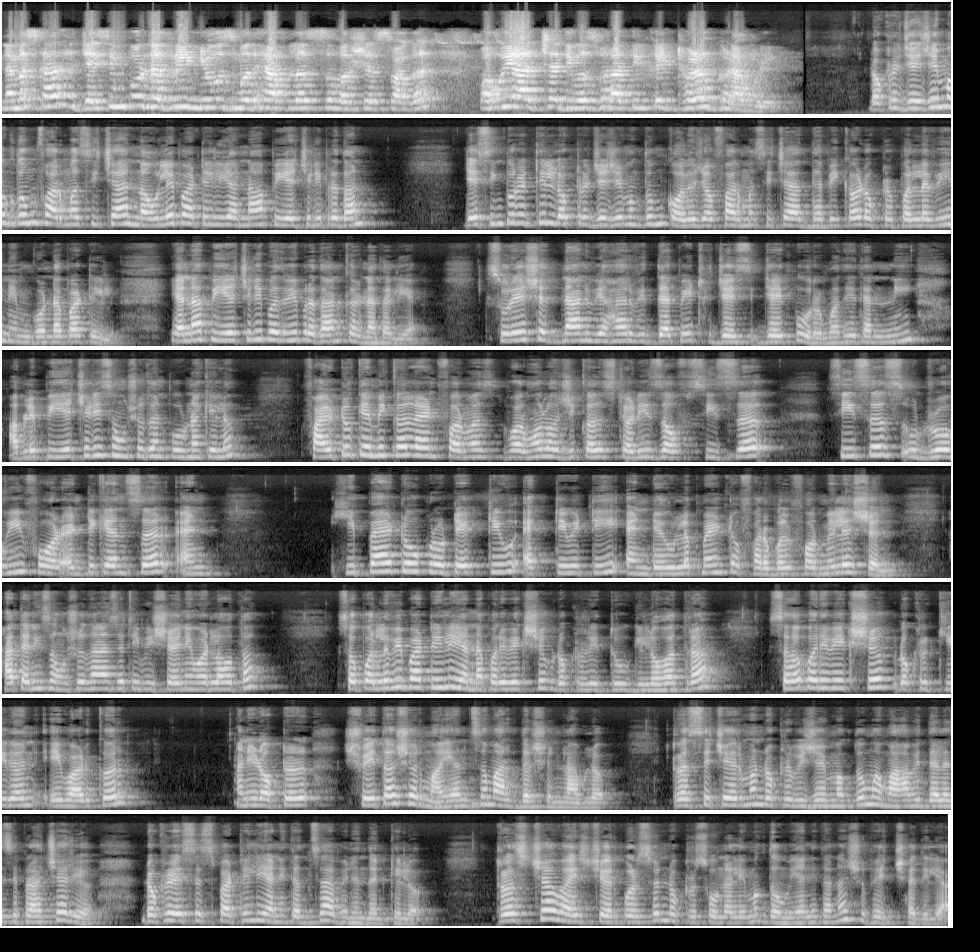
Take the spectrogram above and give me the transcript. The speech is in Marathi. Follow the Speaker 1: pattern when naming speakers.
Speaker 1: नमस्कार जयसिंगपूर नगरी न्यूजमध्ये आपलं सहर्ष स्वागत. पाहूया आजच्या दिवसभरातील काही ठळक घडामोडी.
Speaker 2: डॉक्टर जे जे मगदुम फार्मसीच्या नवले पाटील यांना पीएच डी प्रदान. जयसिंगपूर येथील डॉक्टर जे जे मगदुम कॉलेज ऑफ फार्मसीच्या अध्यापिका डॉक्टर पल्लवी निमगोंडा पाटील यांना पीएच डी पदवी प्रदान करण्यात आली आहे. सुरेश ज्ञान विहार विद्यापीठ जय जयपूरमध्ये त्यांनी आपले पीएच डी संशोधन पूर्ण केलं. Phytochemical and form pharmacological studies of cissus cissus woodrowii for anti cancer and hepatoprotective activity and development of herbal formulation हा त्यांनी संशोधनासाठी विषय निवडला होता. सौ पल्लवी पाटील यांना परिवेक्षक डॉक्टर रितू गिलोहात्रा सहपरिवेक्षक डॉक्टर किरण ए. वाडकर आणि डॉक्टर श्वेता शर्मा यांचं मार्गदर्शन लाभलं. ट्रस्टचे चेअरमन डॉक्टर विजय मगदूम व महाविद्यालयाचे प्राचार्य डॉक्टर एस. एस. पाटील यांनी त्यांचं अभिनंदन केलं. ट्रस्टच्या vice chairperson doctor Sonali Magdum यांनी त्यांना शुभेच्छा दिल्या.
